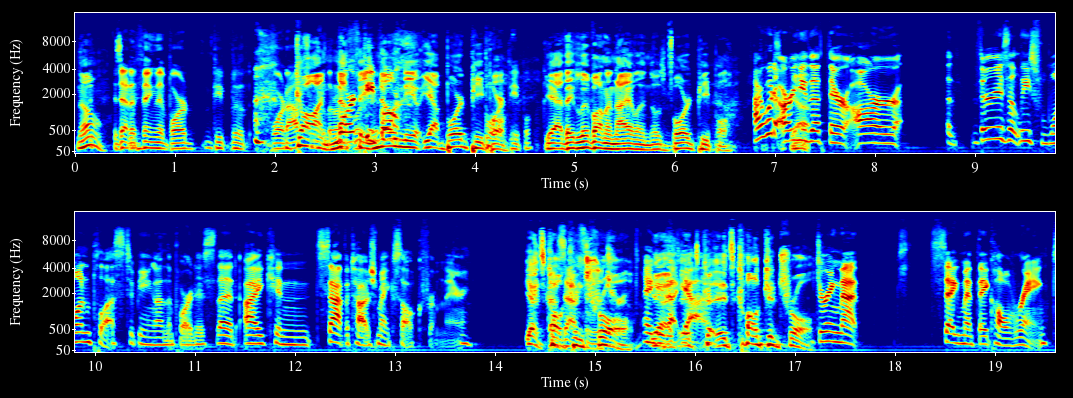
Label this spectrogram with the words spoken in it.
No. Is that a thing that board people board ops? Gone. the Nothing. of people? No kneel. Yeah, bored people. Bored people. Yeah, they live on an island. Those bored people. I would argue Yeah. that there are. There is at least one plus to being on the board is that I can sabotage Mike Salk from there. Yeah, it's called absolutely control. true. I do yeah, that, it's- yeah. It's, it's called control. During that segment they call ranked,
